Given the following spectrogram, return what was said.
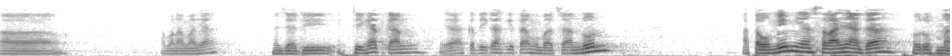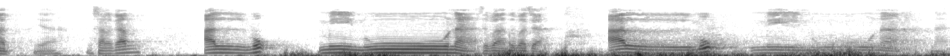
eh, apa namanya? menjadi diingatkan ya ketika kita membaca nun atau mim yang setelahnya ada huruf mad ya. Misalkan al mu'minuna. Coba antum baca. Al mu'minuna. Nah,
